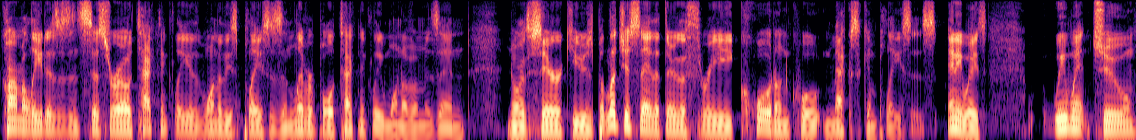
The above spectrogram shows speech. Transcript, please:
Carmelitas is in Cicero. Technically, one of these places in Liverpool. Technically, one of them is in North Syracuse. But let's just say that they're the three quote unquote Mexican places. Anyways, we went to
